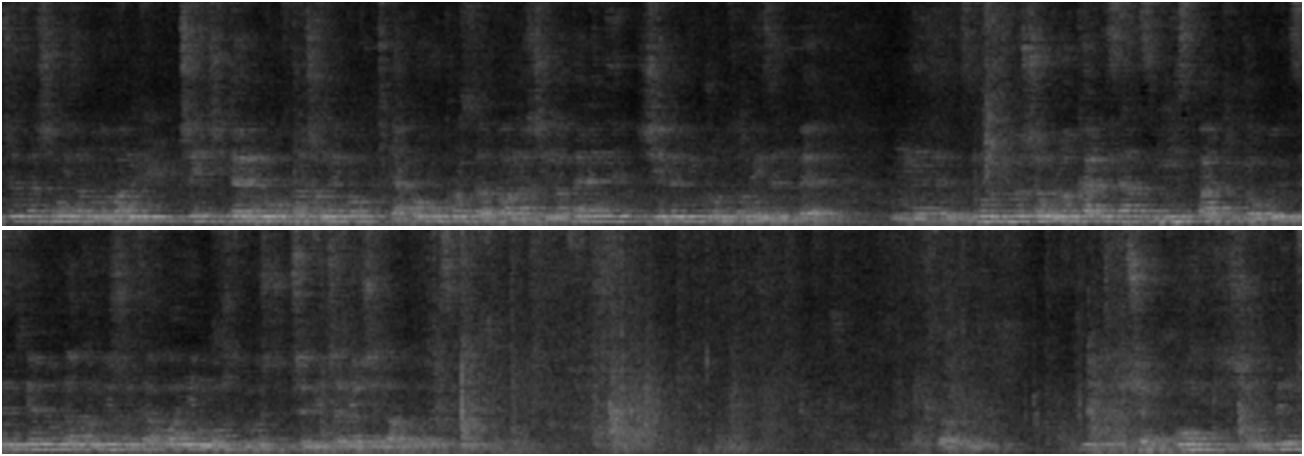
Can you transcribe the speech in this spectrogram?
przeznaczenie zabudowanej części terenu oznaczonego jako U.12 na terenie zieleni urządzonej ZP mm, z możliwością lokalizacji miejsc parkingowych ze względu na konieczność zachowania możliwości przemieszczania się na budownictwie. Punkt 10.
